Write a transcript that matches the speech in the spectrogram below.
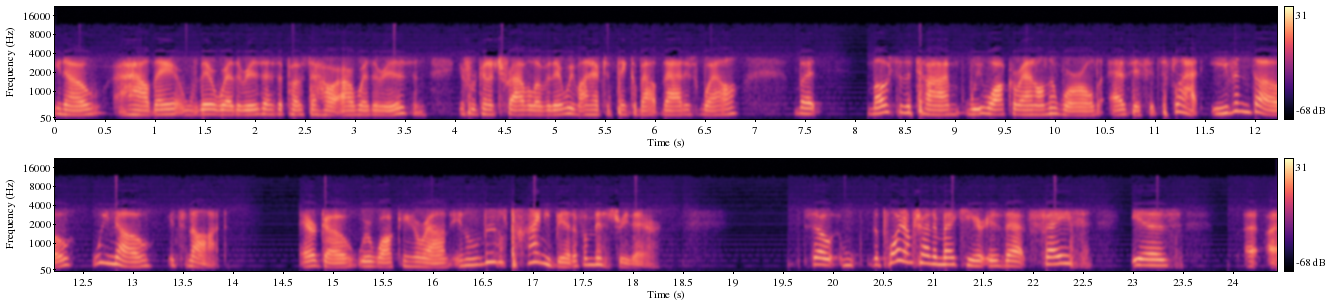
you know how they their weather is as opposed to how our weather is. And if we're going to travel over there we might have to think about that as well. But most of the time we walk around on the world as if it's flat even though we know it's not. Ergo we're walking around in a little tiny bit of a mystery there. So the point I'm trying to make here is that faith is, uh, uh,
